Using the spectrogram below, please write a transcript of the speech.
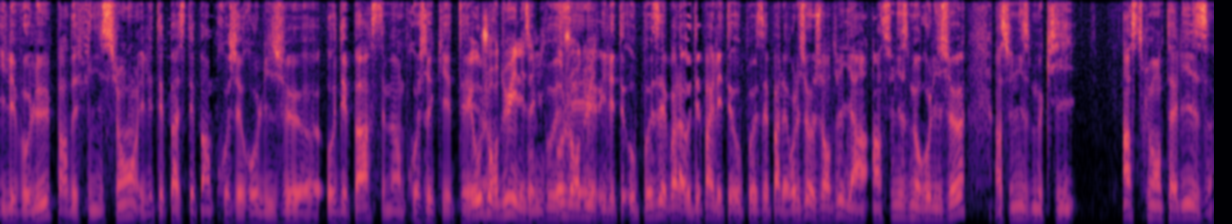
il évolue par définition. Il n'était pas, c'était pas un projet religieux euh, au départ, c'était même un projet qui était. Et aujourd'hui, euh, les amis, aujourd'hui. il était opposé. Voilà, au départ, il était opposé par les religieux. Aujourd'hui, il y a un, un sionisme religieux, un sionisme qui instrumentalise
